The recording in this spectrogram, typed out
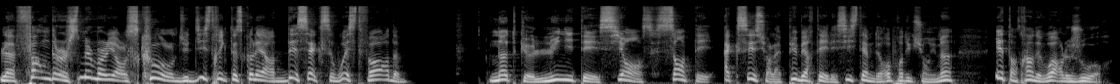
la Founders Memorial School du district scolaire d'Essex Westford note que l'unité sciences, santé axée sur la puberté et les systèmes de reproduction humains est en train de voir le jour.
